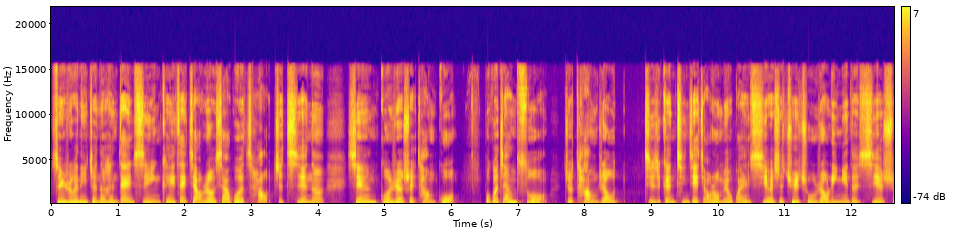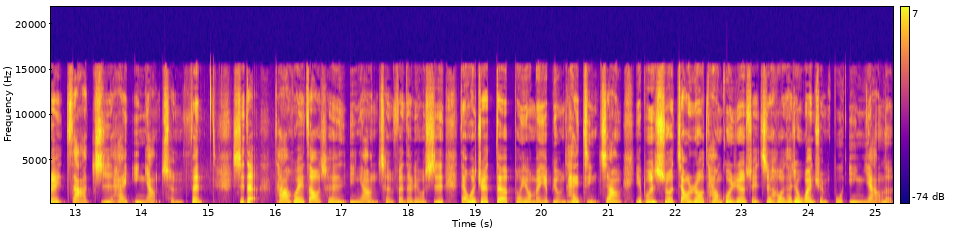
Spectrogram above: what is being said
所以如果你真的很担心，可以在绞肉下锅炒之前呢，先过热水烫过。不过这样做就烫肉，其实跟清洁绞肉没有关系，而是去除肉里面的血水、杂质和营养成分。是的，它会造成营养成分的流失，但我觉得朋友们也不用太紧张，也不是说绞肉烫过热水之后它就完全不营养了，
